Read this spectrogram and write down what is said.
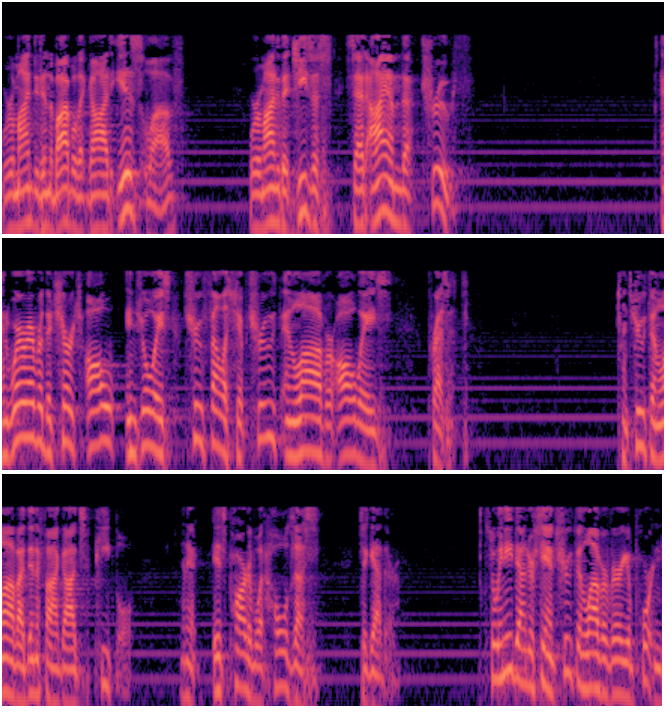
We're reminded in the Bible that God is love. We're reminded that Jesus said, I am the truth. And wherever the church all enjoys true fellowship, truth and love are always present. And truth and love identify God's people. And it is part of what holds us together. So we need to understand truth and love are very important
